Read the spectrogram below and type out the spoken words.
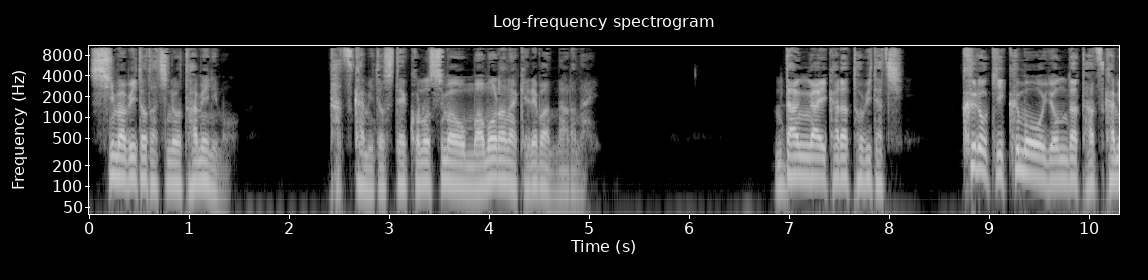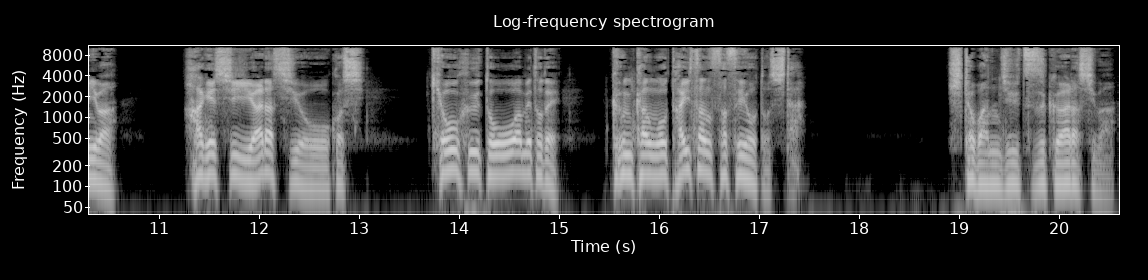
島人たちのためにも、辰神としてこの島を守らなければならない。断崖から飛び立ち、黒き雲を呼んだ辰神は、激しい嵐を起こし、強風と大雨とで軍艦を退散させようとした。一晩中続く嵐は、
